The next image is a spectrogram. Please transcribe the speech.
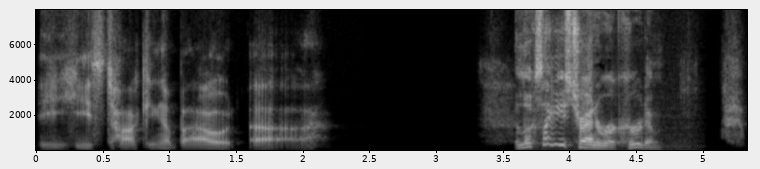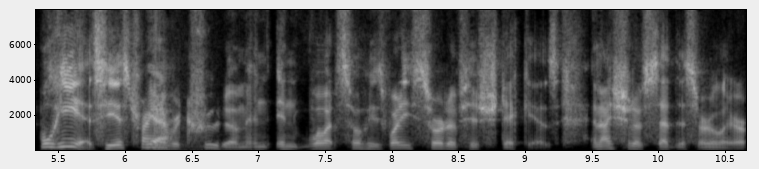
he, he's talking about. Uh, It looks like he's trying to recruit him. well, he is. He is trying Yeah. to recruit him, and, and what so he's what he's sort of his shtick is. And I should have said this earlier.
